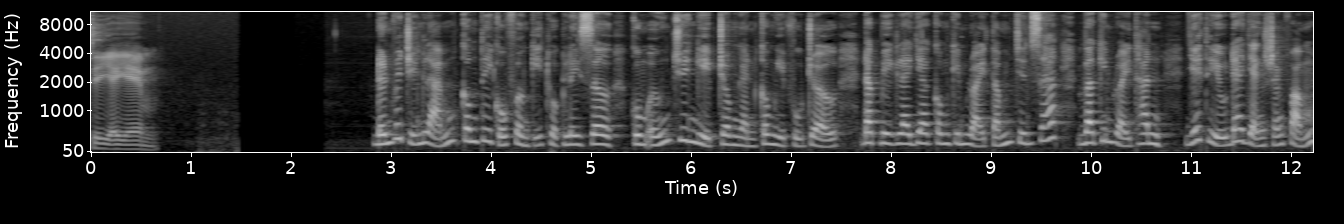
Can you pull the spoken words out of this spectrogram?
CAM. Đến với triển lãm, công ty cổ phần kỹ thuật laser cung ứng chuyên nghiệp trong ngành công nghiệp phụ trợ, đặc biệt là gia công kim loại tấm chính xác và kim loại thanh, giới thiệu đa dạng sản phẩm,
